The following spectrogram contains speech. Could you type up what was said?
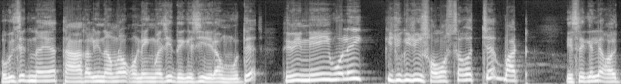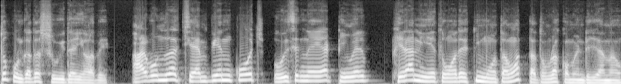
অভিষেক নায়ার থাকাকালীন আমরা অনেক ম্যাচই দেখেছি এরকম হতে। তিনি নেই বলেই কিছু কিছু সমস্যা হচ্ছে বাট এসে গেলে হয়তো কলকাতার সুবিধাই হবে। আর বন্ধুরা চ্যাম্পিয়ন কোচ অভিষেক নাইয়ার টিমের ফেরা নিয়ে তোমাদের কি মতামত তা তোমরা কমেন্টে জানাও।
